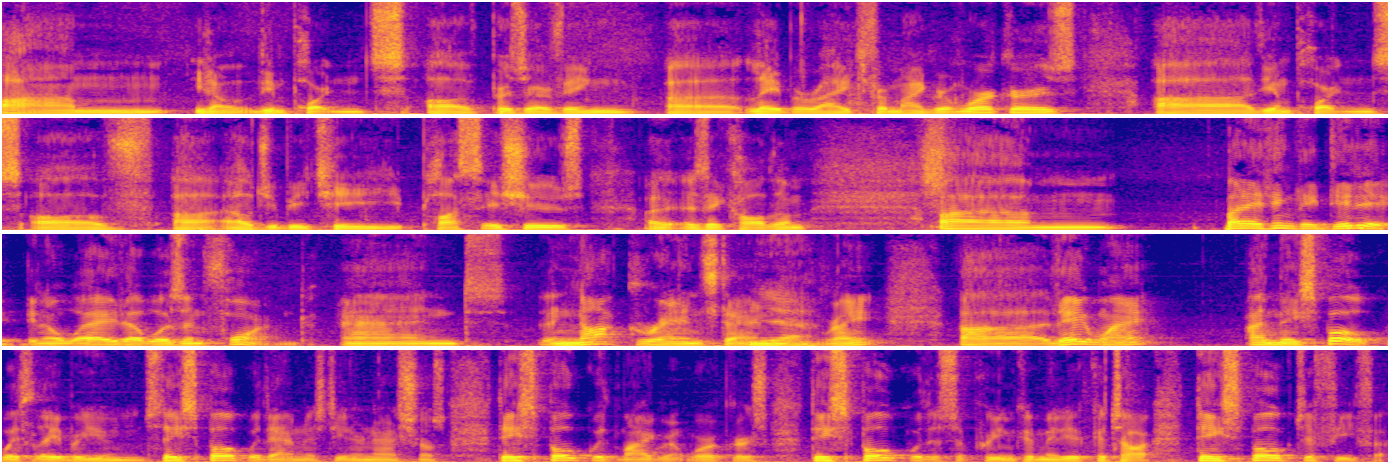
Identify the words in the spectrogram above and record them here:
um, you know, the importance of preserving uh, labor rights for migrant workers, uh, the importance of uh, LGBT plus issues, uh, as they call them. Um, but I think they did it in a way that was informed and, and not grandstanding, Yeah. right? Uh, they went and they spoke with labor unions. They spoke with Amnesty Internationals. They spoke with migrant workers. They spoke with the Supreme Committee of Qatar. They spoke to FIFA.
